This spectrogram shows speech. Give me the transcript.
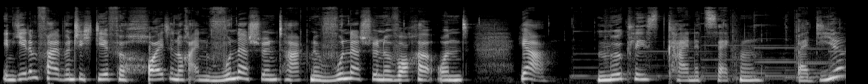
In jedem Fall wünsche ich dir für heute noch einen wunderschönen Tag, eine wunderschöne Woche und ja, möglichst keine Zecken bei dir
